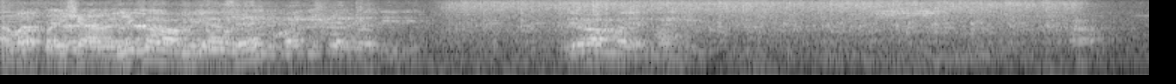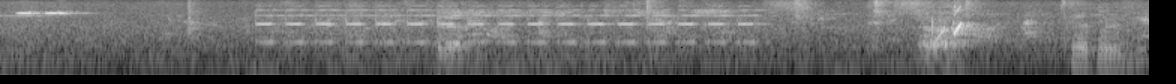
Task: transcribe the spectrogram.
આપણા પૈસા હવે નીકળવા મળ્યા છે. એક મિનિટ.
